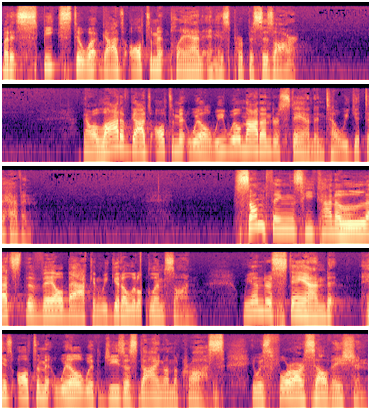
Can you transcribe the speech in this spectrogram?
but it speaks to what God's ultimate plan and his purposes are. Now, a lot of God's ultimate will we will not understand until we get to heaven. Some things he kind of lets the veil back and we get a little glimpse on. We understand his ultimate will with Jesus dying on the cross, it was for our salvation.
